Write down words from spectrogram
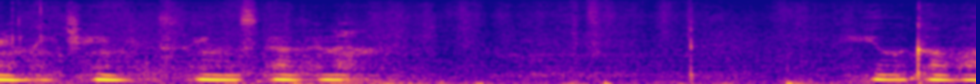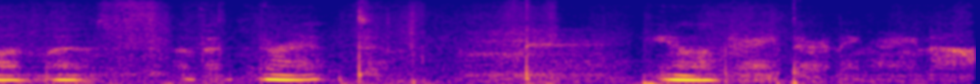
Certainly changes things, doesn't it? You look a lot less of a threat. You don't look very threatening right now.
